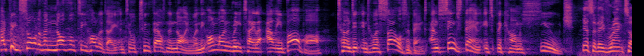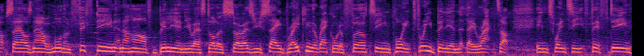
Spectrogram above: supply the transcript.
had been sort of a novelty holiday until 2009 when the online retailer Alibaba turned it into a sales event. And since then, it's become huge. Yeah, so they've racked up sales now of more than 15.5 billion US dollars. So, as you say, breaking the record of 13.3 billion that they racked up in 2015.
